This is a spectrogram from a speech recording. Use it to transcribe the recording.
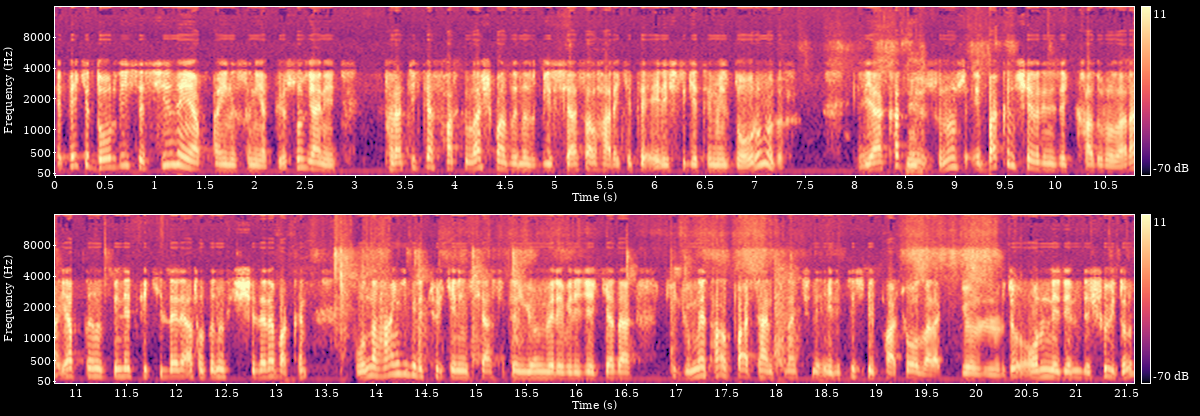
E peki doğru değilse siz ne yap aynısını yapıyorsunuz? Yani pratikte farklılaşmadığınız bir siyasal harekete eleştiri getirmeniz doğru mudur? Liyakat Hı. diyorsunuz. E, bakın çevrenizdeki kadrolara, yaptığınız milletvekilleri, atadığınız kişilere bakın. Bunlar hangi biri Türkiye'nin siyasetine yön verebilecek ya da ki Cumhuriyet Halk Partisi hani tırnak içinde elitist bir parti olarak görülürdü. Onun nedeni de şuydu.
